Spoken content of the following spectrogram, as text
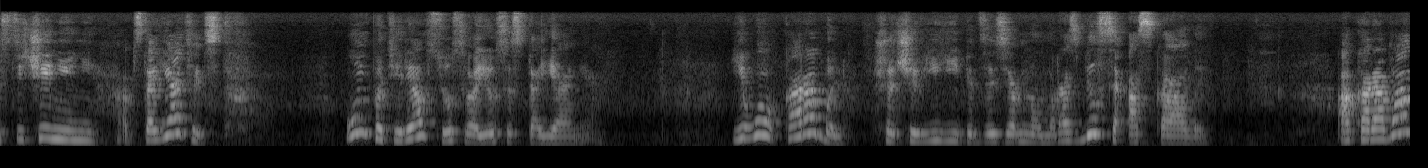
по стечению обстоятельств, он потерял все свое состояние. Его корабль, шедший в Египет за зерном, разбился о скалы – а караван,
